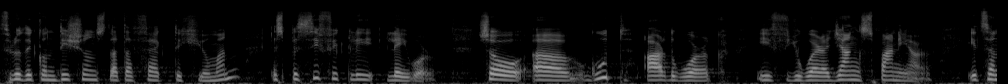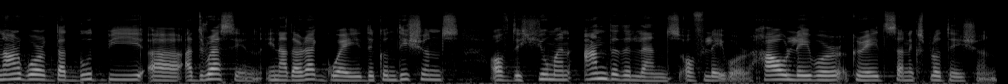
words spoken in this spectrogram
through the conditions that affect the human, specifically labor. So uh, good artwork, if you were a young Spaniard, it's an artwork that would be uh, addressing in a direct way the conditions of the human under the lens of labor, how labor creates an exploitation,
